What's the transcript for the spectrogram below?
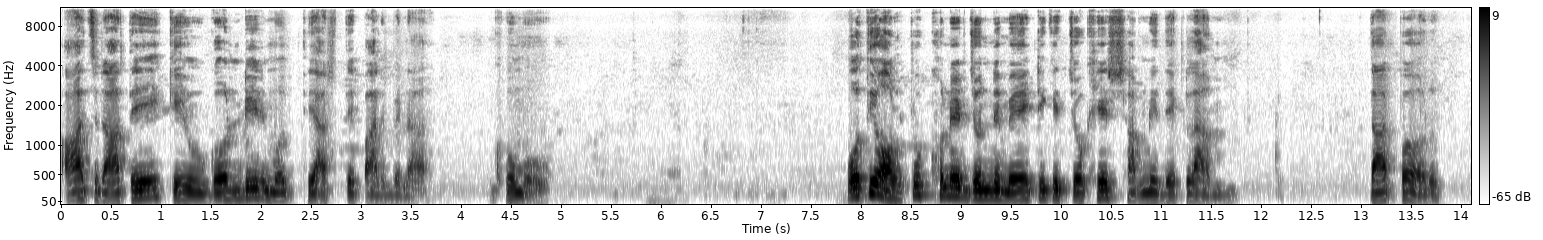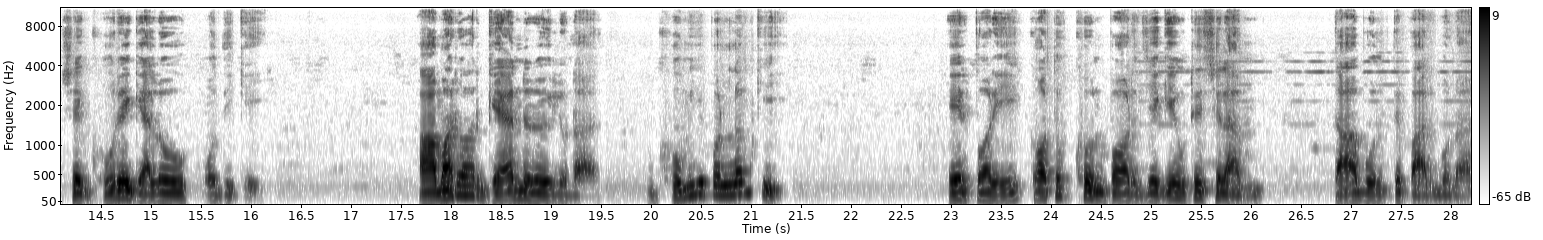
আজ রাতে কেউ গণ্ডির মধ্যে আসতে পারবে না। ঘুমো। অতি অল্পক্ষণের জন্য মেয়েটিকে চোখের সামনে দেখলাম। তারপর সে ঘুরে গেল ওদিকে আমারও আর জ্ঞান রইল না, ঘুমিয়ে পড়লাম কি? এরপরে কতক্ষণ পর জেগে উঠেছিলাম তা বলতে পারব না।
